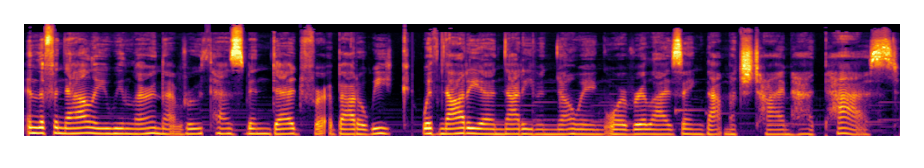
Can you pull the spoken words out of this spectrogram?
In the finale, we learn that Ruth has been dead for about a week, with Nadia not even knowing or realizing that much time had passed.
